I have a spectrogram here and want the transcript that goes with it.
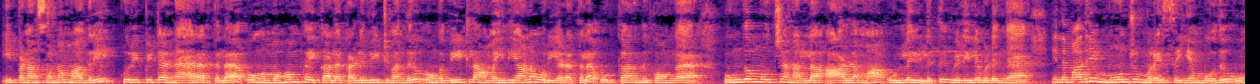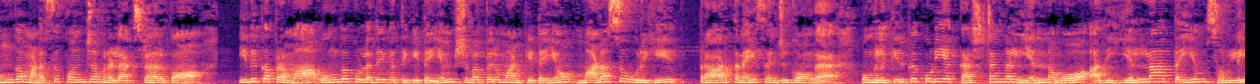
இப்ப நான் சொன்ன மாதிரி குறிப்பிட்ட நேரத்துல உங்க முகம் கை காலை கழுவிட்டு வந்து உங்க வீட்டுல அமைதியான ஒரு இடத்துல உட்கார்ந்துக்கோங்க. உங்க மூச்சை நல்லா ஆழமா உள்ள இழுத்து வெளியில விடுங்க. இந்த மாதிரி மூன்று முறை செய்யும் போது உங்க மனசு கொஞ்சம் ரிலாக்ஸ்டா இருக்கும். இதுக்கப்புறமா உங்க குலதெய்வத்துக்கிட்டையும் சிவபெருமான் கிட்டையும் மனசு உருகி பிரார்த்தனை செஞ்சுக்கோங்க. உங்களுக்கு இருக்கக்கூடிய கஷ்டங்கள் என்னவோ அது எல்லாத்தையும் சொல்லி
